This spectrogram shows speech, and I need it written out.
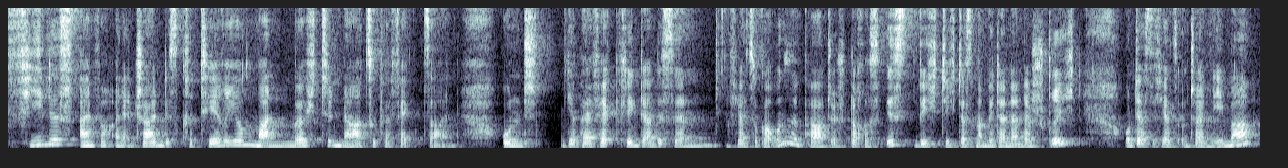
vieles einfach ein entscheidendes Kriterium. Man möchte nahezu perfekt sein. Und ja, perfekt klingt ein bisschen vielleicht sogar unsympathisch, doch es ist wichtig, dass man miteinander spricht und dass ich als Unternehmer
